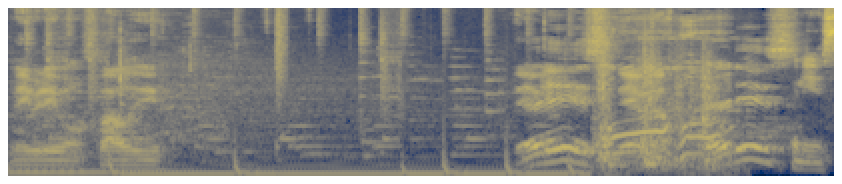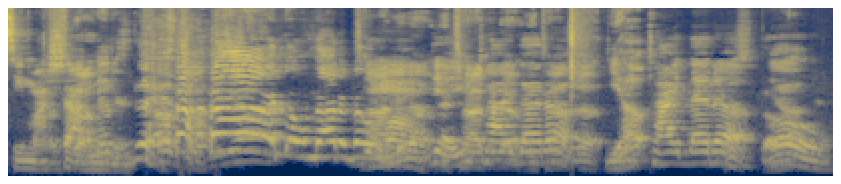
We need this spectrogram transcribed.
maybe they won't follow you. There it is. There. There it is. Couldn't even see my Let's shot go. meter. it don't matter though. Tied it on. up, yeah, you tied it tied up, that tied up. it up. You tied that Let's up. go.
